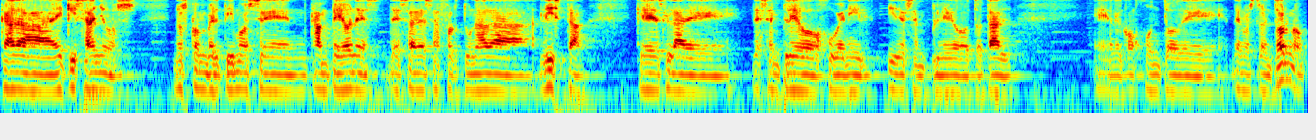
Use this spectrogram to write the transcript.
cada X años, nos convertimos en campeones de esa desafortunada lista que es la de desempleo juvenil y desempleo total en el conjunto de, de nuestro entorno?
